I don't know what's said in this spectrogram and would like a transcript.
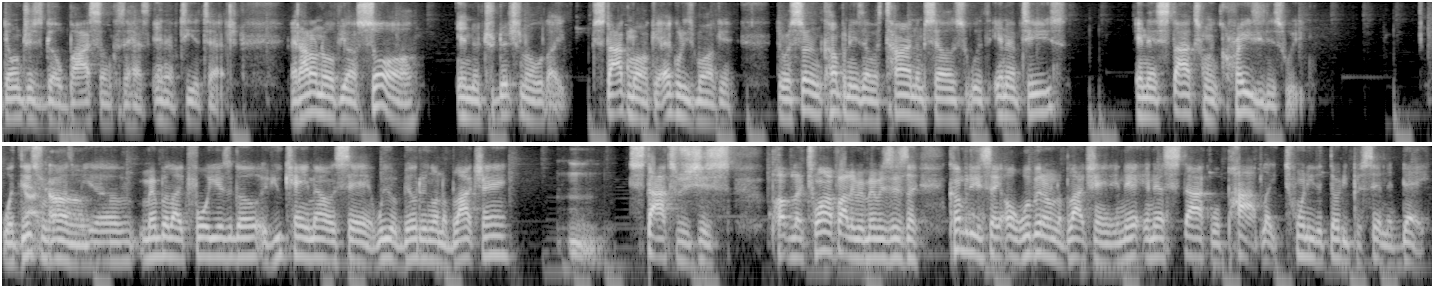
Don't just go buy something because it has NFT attached. And I don't know if y'all saw in the traditional like stock market, equities market, there were certain companies that was tying themselves with NFTs, and their stocks went crazy this week. What this reminds me of, remember like four years ago, if you came out and said we were building on the blockchain, mm. stocks was just public. Twan probably remembers this. Like companies say, "Oh, we're building on the blockchain," and their and their stock will pop like twenty to thirty percent in a day.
